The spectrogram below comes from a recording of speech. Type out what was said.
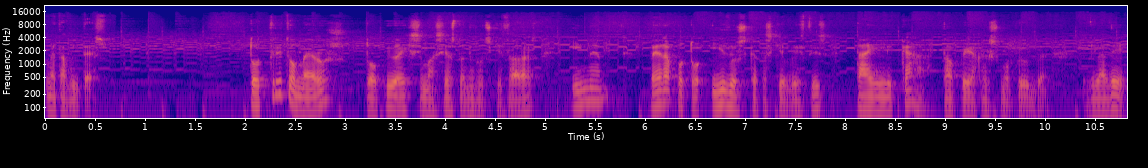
μεταβλητές. Το τρίτο μέρος, το οποίο έχει σημασία στον ήχο της κιθάρας, είναι πέρα από το είδος της κατασκευής της, τα υλικά τα οποία χρησιμοποιούνται. Δηλαδή,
